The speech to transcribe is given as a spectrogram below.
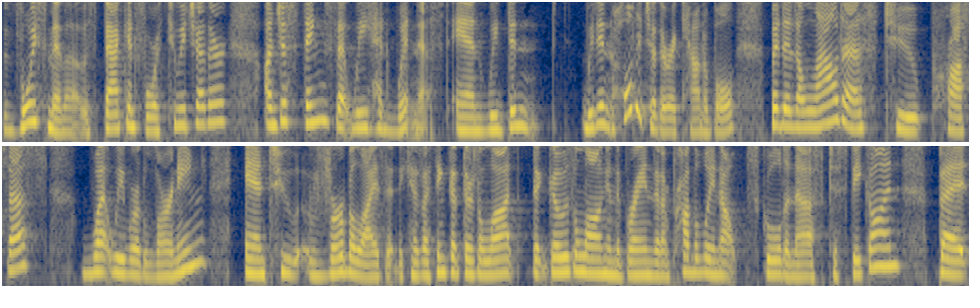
voice memos back and forth to each other on just things that we had witnessed and we didn't we didn't hold each other accountable but it allowed us to process what we were learning and to verbalize it because I think that there's a lot that goes along in the brain that I'm probably not schooled enough to speak on, but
